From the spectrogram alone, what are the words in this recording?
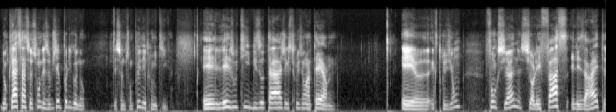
Donc là, ça, ce sont des objets polygonaux. Et ce ne sont plus des primitives. Et les outils biseautage, extrusion interne et euh, extrusion fonctionnent sur les faces et les arêtes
